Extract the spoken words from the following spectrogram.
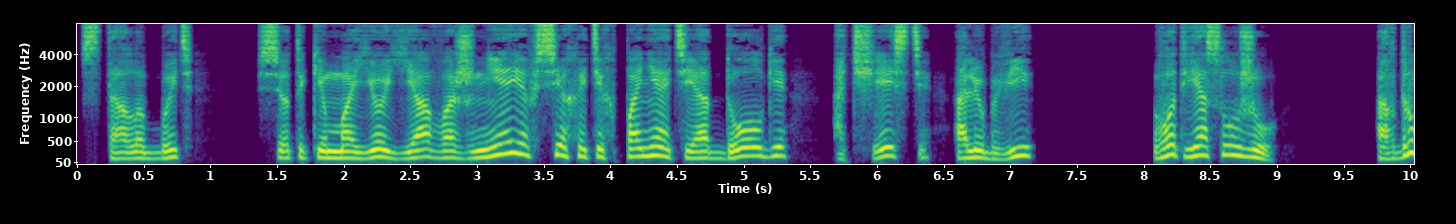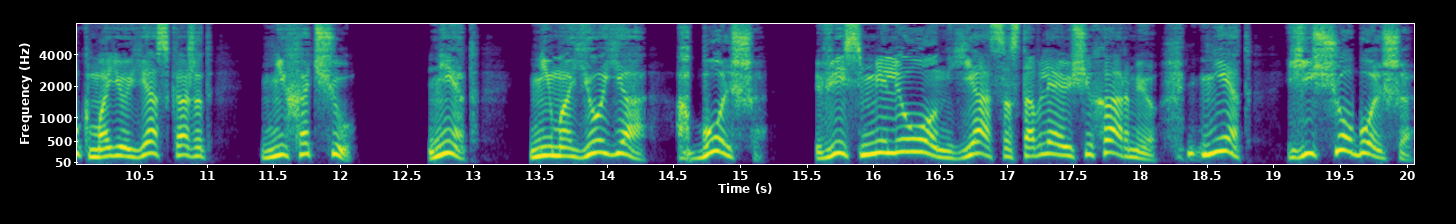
Стало быть, все-таки мое «я» важнее всех этих понятий о долге, о чести, о любви. Вот я служу. А вдруг мое «я» скажет «не хочу». Нет, не мое «я», а больше. Весь миллион «я», составляющих армию. Нет, еще больше.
